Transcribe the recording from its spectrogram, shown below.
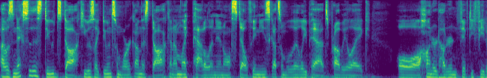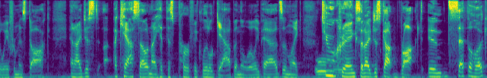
I was next to this dude's dock. He was like doing some work on this dock, and I'm like paddling in all stealthy, and he's got some lily pads, probably like oh 100 150 feet away from his dock and i just i cast out and i hit this perfect little gap in the lily pads and like Ooh. two cranks and i just got rocked and set the hook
